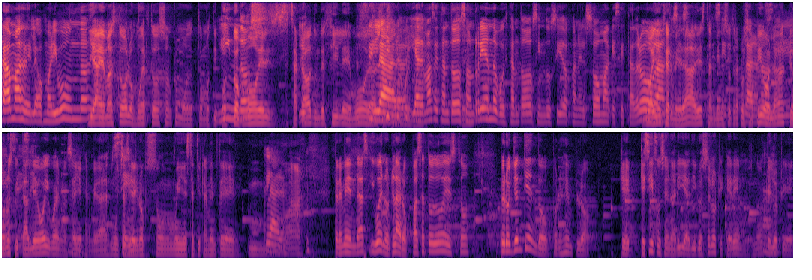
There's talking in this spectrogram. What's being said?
camas de los moribundos. Y además todos los muertos son como, como tipo Lindos. top models sacados Y- de un desfile de moda. Sí, claro, bueno, y además están todos sí. sonriendo porque están todos inducidos con el soma, que es esta droga. No hay entonces, enfermedades, también decir, es otra cosa claro, no, piola, sí, que un hospital sí. de hoy, bueno, sí hay enfermedades muchas Sí. y hay son muy estéticamente mm, Claro. ah, tremendas. Y bueno, claro, pasa todo esto, pero yo entiendo, por ejemplo, que, que sí funcionaría, digo, eso es lo que queremos, ¿no? Que es lo que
